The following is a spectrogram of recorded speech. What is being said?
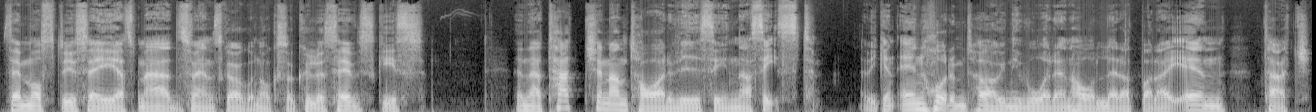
sen måste ju sägas med svenska ögon också, Kulusevskis, den här touchen han tar vid sin assist. Vilken enormt hög nivå den håller, att bara i en touch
